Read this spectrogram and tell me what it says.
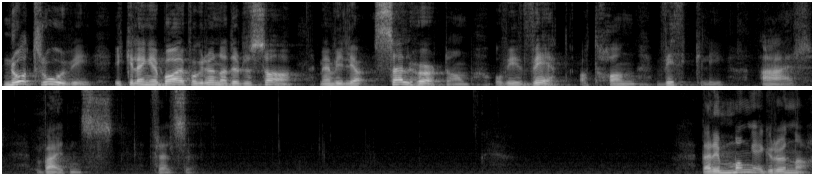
nå tror vi, ikke lenger bare pga. det du sa, men vi har selv hørt ham, og vi vet at han virkelig er verdens frelse. Det er mange grunner.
